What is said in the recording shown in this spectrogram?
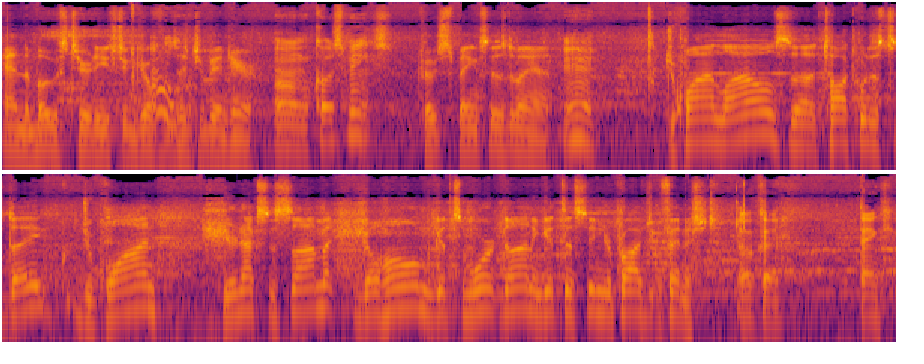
and the most here at Eastern Guilford Oh. since you've been here? Um, Coach Spinks. Coach Spinks is the man. Mm. Jaqwan Lyles uh, talked with us today. Jaqwan, your next assignment, go home, get some work done, and get this senior project finished. Okay. Thank you.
